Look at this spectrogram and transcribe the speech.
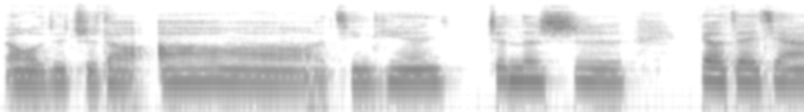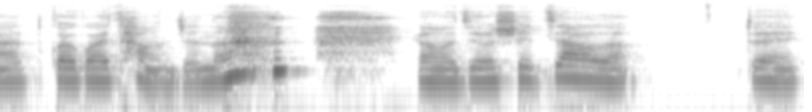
然后我就知道啊，今天真的是要在家乖乖躺着呢，然后就睡觉了，对。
